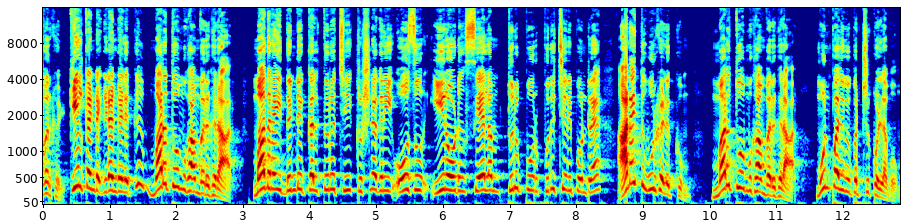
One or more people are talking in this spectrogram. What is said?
அவர்கள் கீழ்கண்ட இடங்களுக்கு மருத்துவ முகாம் வருகிறார். மதுரை திண்டுக்கல் திருச்சி கிருஷ்ணகிரி ஓசூர் ஈரோடு சேலம் திருப்பூர் புதுச்சேரி போன்ற அனைத்து ஊர்களுக்கும் மருத்துவ முகாம் வருகிறார். முன்பதிவு பெற்றுக் கொள்ளவும்.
